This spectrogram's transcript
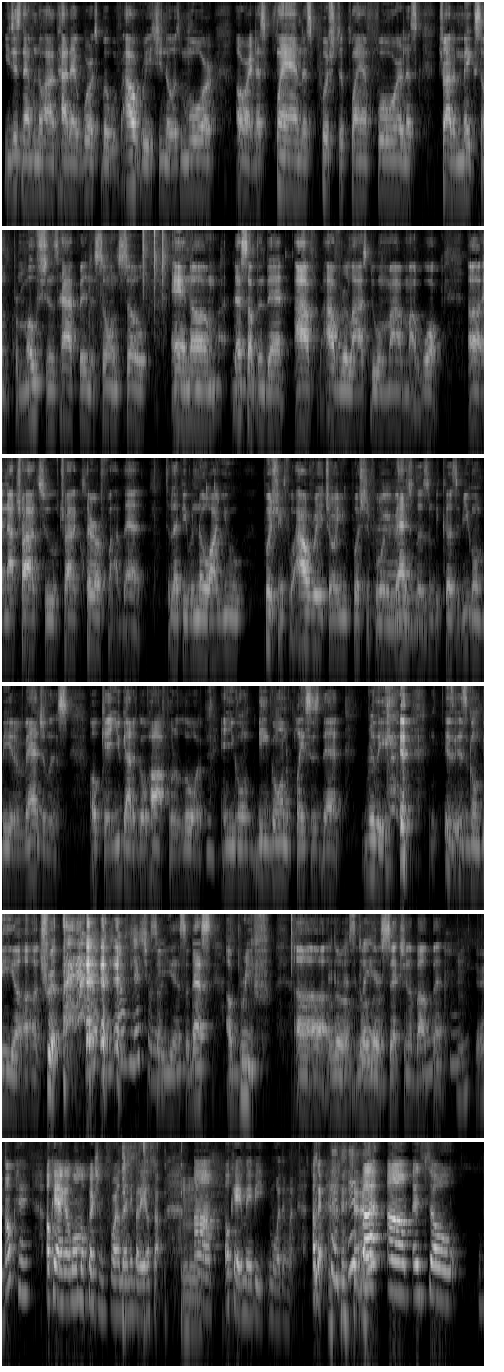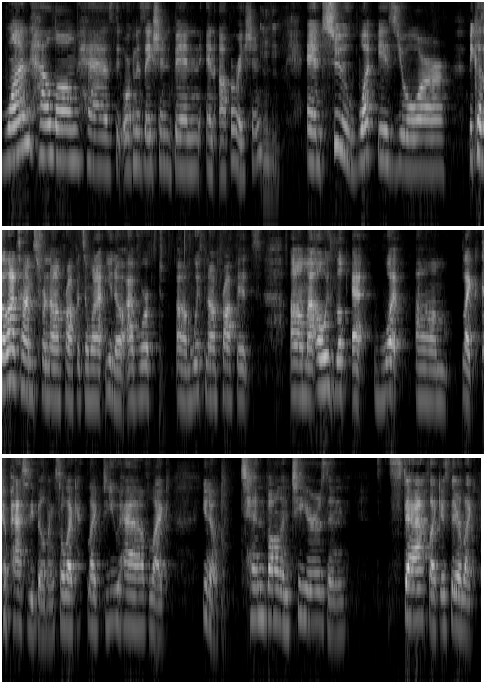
You just never know how, how that works. But with outreach, you know, it's more, all right, let's plan, let's push the plan forward, let's try to make some promotions happen and so and so. And um, that's something that I've I've realized doing my, my walk. Uh, and I try to try to clarify that to let people know are you pushing for outreach or are you pushing for evangelism? Because if you're gonna be an evangelist, okay, you gotta go hard for the Lord and you're gonna be going to places that really is, is gonna be a, a trip. Literally. so yeah, so that's a brief uh, little that's little, clear. little section about that. Okay. Okay, I got one more question before I let anybody else talk. Um, okay, maybe more than one. Okay. but um and so one, how long has the organization been in operation? And two, what is your because a lot of times for nonprofits and when I you know, I've worked um, with nonprofits, um, I always look at what um like capacity building. So like like do you have like, you know, ten volunteers and staff? Like is there like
